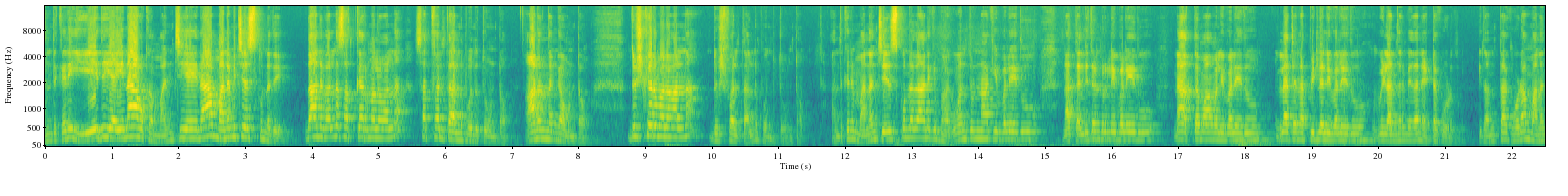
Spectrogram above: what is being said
అందుకని ఏది అయినా ఒక మంచి అయినా మనమి చేసుకున్నదే. దానివల్ల సత్కర్మల వలన సత్ఫలితాలను పొందుతూ ఉంటాం. ఆనందంగా ఉంటాం. దుష్కర్మల వలన దుష్ఫలితాలను పొందుతూ ఉంటాం. అందుకని మనం చేసుకున్న దానికి భగవంతుడు నాకు ఇవ్వలేదు నా తల్లిదండ్రులు ఇవ్వలేదు నా అత్తమామలు ఇవ్వలేదు లేకపోతే నా పిల్లలు ఇవ్వలేదు వీళ్ళందరి మీద నెట్టకూడదు. ఇదంతా కూడా మనం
